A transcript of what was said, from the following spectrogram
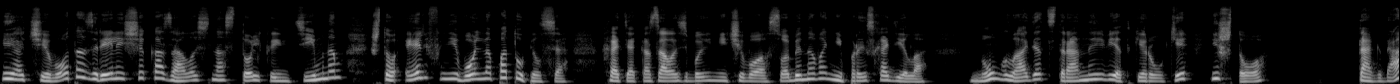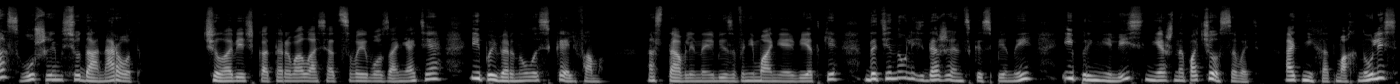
и от чего-то зрелище казалось настолько интимным, что эльф невольно потупился, хотя казалось бы, ничего особенного не происходило. Ну, гладят странные ветки руки, и что? Тогда слушаем сюда, народ. Человечка оторвалась от своего занятия и повернулась к эльфам. Оставленные без внимания ветки дотянулись до женской спины и принялись нежно почесывать. От них отмахнулись,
